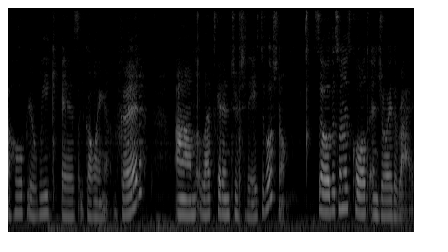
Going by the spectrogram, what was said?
I hope your week is going good. Um, let's get into today's devotional. So, this one is called Enjoy the Ride.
